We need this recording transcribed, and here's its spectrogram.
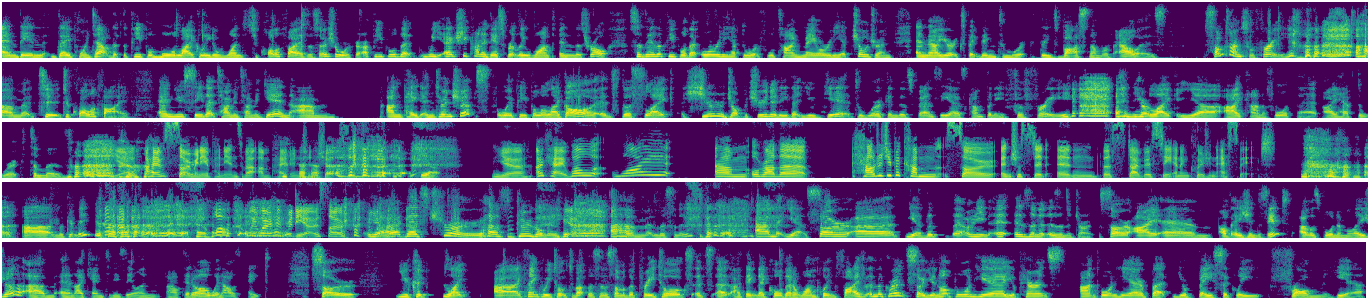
And then they point out that the people more likely to want to qualify as a social worker are people that we actually kind of desperately want in this role. So they're the people that already have to work full time, may already have children, and now you're expecting to work these vast number of hours sometimes for free um, to to qualify. And you see that time and time again. Um, unpaid internships where people are like, oh, it's this like huge opportunity that you get to work in this fancy ass company for free. And you're like, yeah, I can't afford that. I have to work to live. yeah. I have so many opinions about unpaid internships. yeah. Yeah. Okay. Well, why, um, or rather, how did you become so interested in this diversity and inclusion aspect? Uh, look at me. Well, we won't have video, so yeah, that's true. Just Google me, Yeah. um, listeners. um, yeah. So, uh, yeah. The, the- I mean, it isn't it isn't a joke. So, I am of Asian descent. I was born in Malaysia, um, and I came to New Zealand, Aotearoa, when I was eight. So, you could like. I think we talked about this in some of the pre-talks. It's, uh, I think they call that a 1.5 immigrant. So you're not born here, your parents aren't born here, but you're basically from here.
